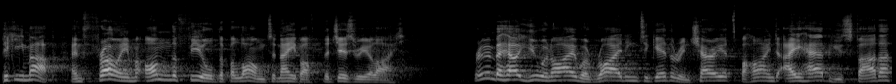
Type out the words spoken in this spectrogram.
Pick him up and throw him on the field that belonged to Naboth the Jezreelite. Remember how you and I were riding together in chariots behind Ahab, his father,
